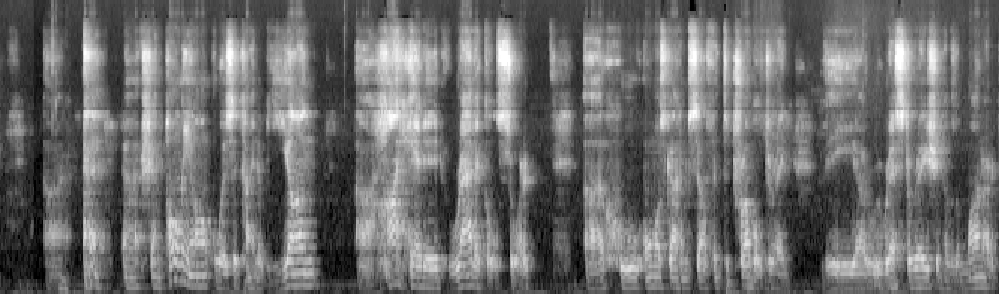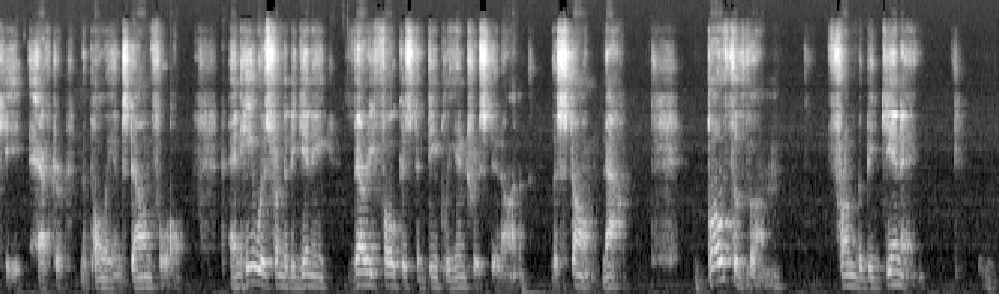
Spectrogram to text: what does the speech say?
Uh, uh, Champollion was a kind of young, uh, hot headed, radical sort uh, who almost got himself into trouble during the uh, restoration of the monarchy after Napoleon's downfall. And he was from the beginning very focused and deeply interested on the stone. Now, both of them from the beginning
